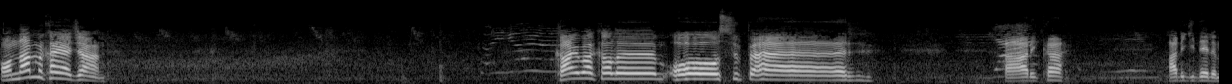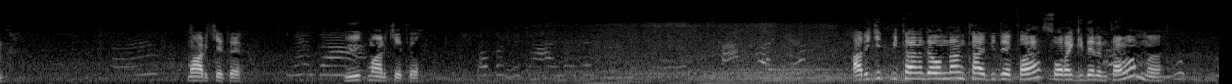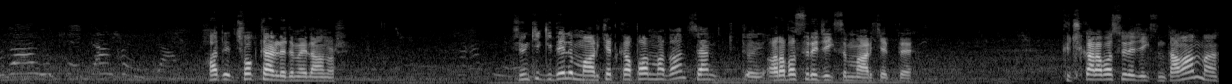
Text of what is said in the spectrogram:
Ondan mı kayacaksın? Kay bakalım. Oo süper. Harika. Hadi gidelim. Markete. Büyük markete. Hadi git bir tane de ondan kay bir defa. Sonra gidelim tamam mı? Hadi çok terledim Elanur. Çünkü gidelim market kapanmadan sen e, araba süreceksin markette. Küçük araba süreceksin tamam mı?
